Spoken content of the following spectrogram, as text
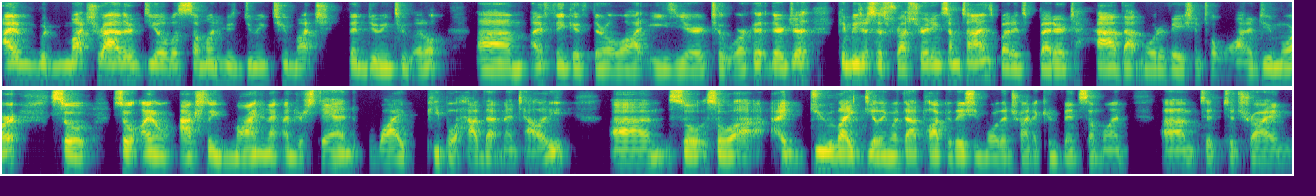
I would much rather deal with someone who's doing too much than doing too little. Um, I think it's they're a lot easier to work. They're just can be just as frustrating sometimes, but it's better to have that motivation to want to do more. So so I don't actually mind and I understand why people have that mentality. Um, so so I, I, do like dealing with that population more than trying to convince someone um, to to try and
